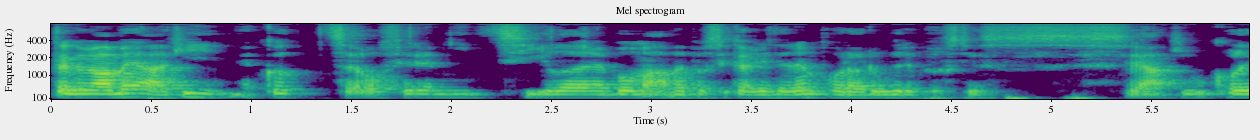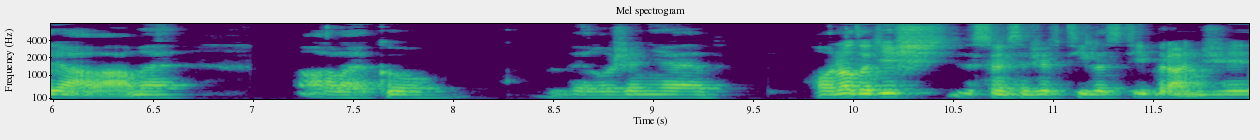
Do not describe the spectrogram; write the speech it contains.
tak my máme nějaký jako celofiremní cíle, nebo máme prostě každý den poradu, kde prostě nějaký úkoly dáváme, ale jako vyloženě Ono totiž, si myslím, že v této branži,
